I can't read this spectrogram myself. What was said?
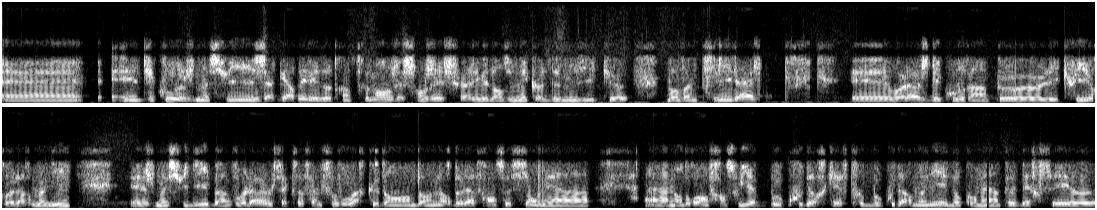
Euh, et du coup, je me suis, j'ai regardé les autres instruments, j'ai changé, je suis arrivé dans une école de musique euh, dans un petit village. Et voilà, je découvrais un peu les cuivres, l'harmonie, et je me suis dit, ben voilà, le saxophone, il faut voir que dans, le nord de la France aussi, on est un, un endroit en France où il y a beaucoup d'orchestres, beaucoup d'harmonie, et donc on est un peu bercé, euh,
